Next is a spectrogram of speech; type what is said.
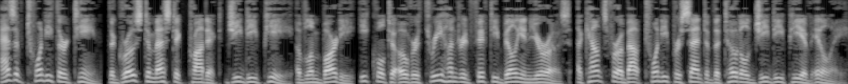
As of 2013, the gross domestic product (GDP) of Lombardy, equal to over 350 billion euros, accounts for about 20% of the total GDP of Italy.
